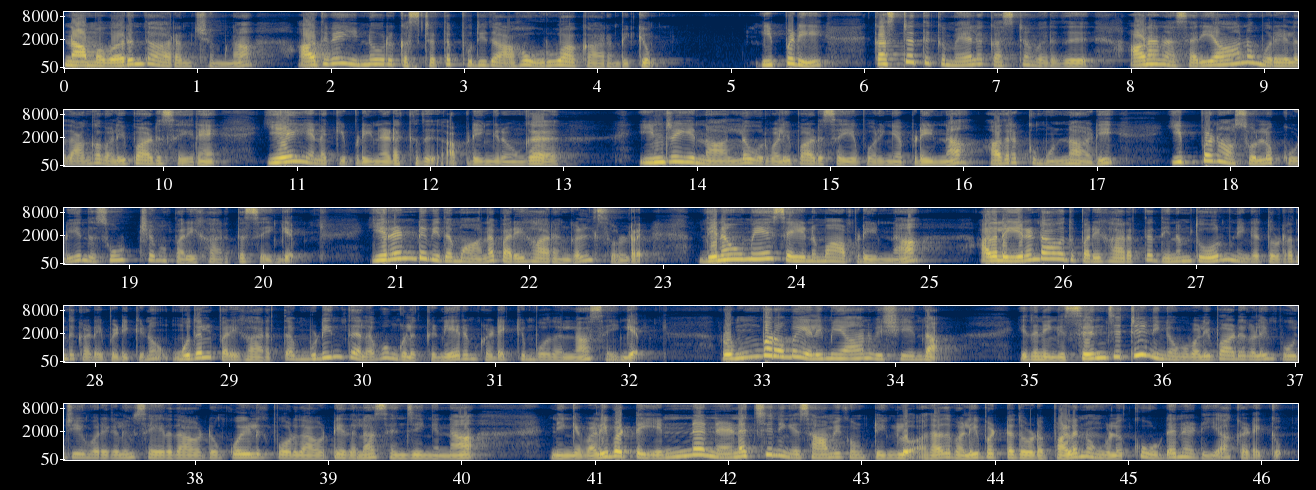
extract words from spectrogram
நாம் வருந்த ஆரம்பித்தோம்னா அதுவே இன்னொரு கஷ்டத்தை புதிதாக உருவாக்க ஆரம்பிக்கும். இப்படி கஷ்டத்துக்கு மேலே கஷ்டம் வருது ஆனால் நான் சரியான முறையில் தாங்க வழிபாடு செய்கிறேன் ஏன் எனக்கு இப்படி நடக்குது அப்படிங்கிறவங்க இன்றைய நாளில் ஒரு வழிபாடு செய்ய போகிறீங்க அப்படின்னா அதற்கு முன்னாடி இப்போ நான் சொல்லக்கூடிய இந்த சூட்சம பரிகாரத்தை செய்யுங்க. இரண்டு விதமான பரிகாரங்கள் சொல்கிறேன் தினமுமே செய்யணுமா அப்படின்னா அதில் இரண்டாவது பரிகாரத்தை தினம்தோறும் நீங்கள் தொடர்ந்து கடைபிடிக்கணும். முதல் பரிகாரத்தை முடிந்த அளவு உங்களுக்கு நேரம் கிடைக்கும் போதெல்லாம் செய்யுங்க. ரொம்ப ரொம்ப எளிமையான விஷயந்தான் இதை நீங்கள் செஞ்சுட்டு நீங்கள் உங்கள் வழிபாடுகளையும் பூஜை முறைகளையும் செய்கிறதாகட்டும் கோயிலுக்கு போகிறதாகட்டும் இதெல்லாம் செஞ்சீங்கன்னா நீங்கள் வழிபட்ட என்ன நினச்சி நீங்கள் சாமி கும்பிட்டீங்களோ அதாவது வழிபட்டதோட பலன் உங்களுக்கு உடனடியாக கிடைக்கும்.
